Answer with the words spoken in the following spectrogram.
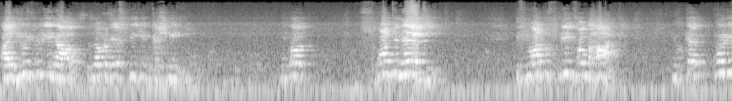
I usually now nowadays speak in Kashmiri. Because spontaneity, if you want to speak from the heart, you can only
